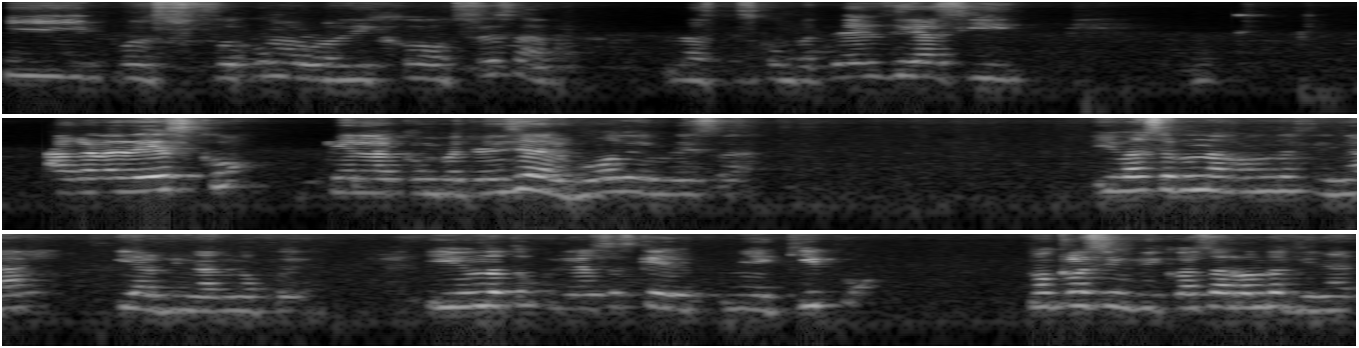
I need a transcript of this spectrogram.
y pues fue como lo dijo César, las competencias y agradezco que en la competencia del juego de mesa iba a ser una ronda final y al final no fue. Y un dato curioso es que mi equipo no clasificó a esa ronda final,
